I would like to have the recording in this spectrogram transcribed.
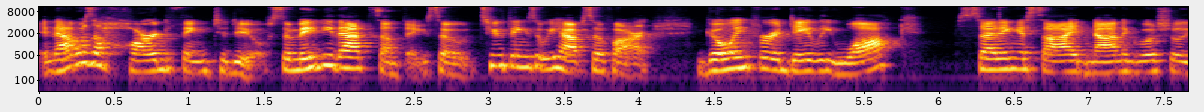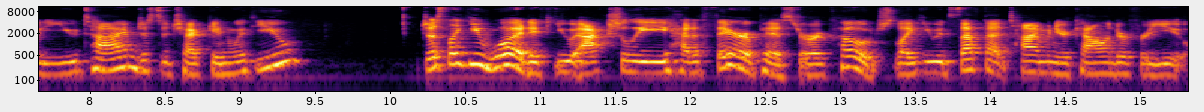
And that was a hard thing to do. So maybe that's something. So two things that we have so far. Going for a daily walk setting aside non-negotiable you time just to check in with you just like you would if you actually had a therapist or a coach. Like you would set that time on your calendar for you.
